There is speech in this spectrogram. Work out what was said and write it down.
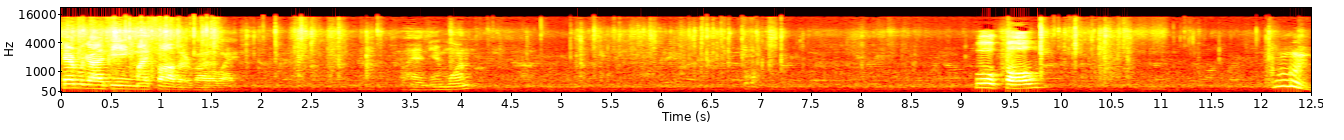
Camera guy being my father, by the way. I'll hand him one. A little cold. Mm.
